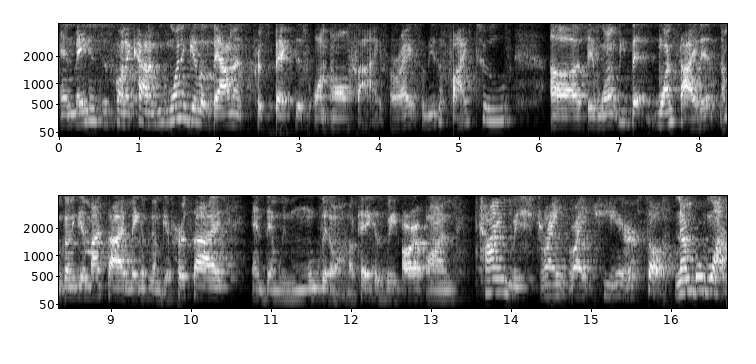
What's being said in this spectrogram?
And Megan's just going to kind of, we want to give a balanced perspective on all five. All right. So these are five tools. Uh, they won't be one sided. I'm going to give my side. Megan's going to give her side. And then we move it on. Okay. Because we are on time restraint right here. So, number one,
